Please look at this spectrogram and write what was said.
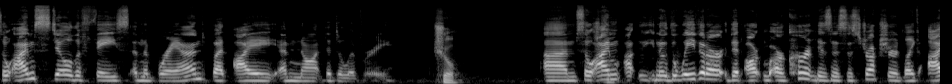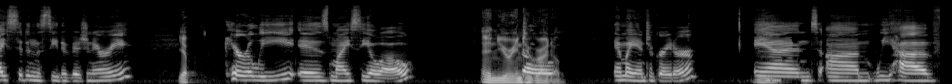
So I'm still the face and the brand, but I am not the delivery. Sure. Um, so I'm, uh, you know, the way that our that our, our current business is structured, like I sit in the seat of visionary. Yep. Carol Lee is my COO. And your integrator. So, and my integrator. Mm. And um, we have,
